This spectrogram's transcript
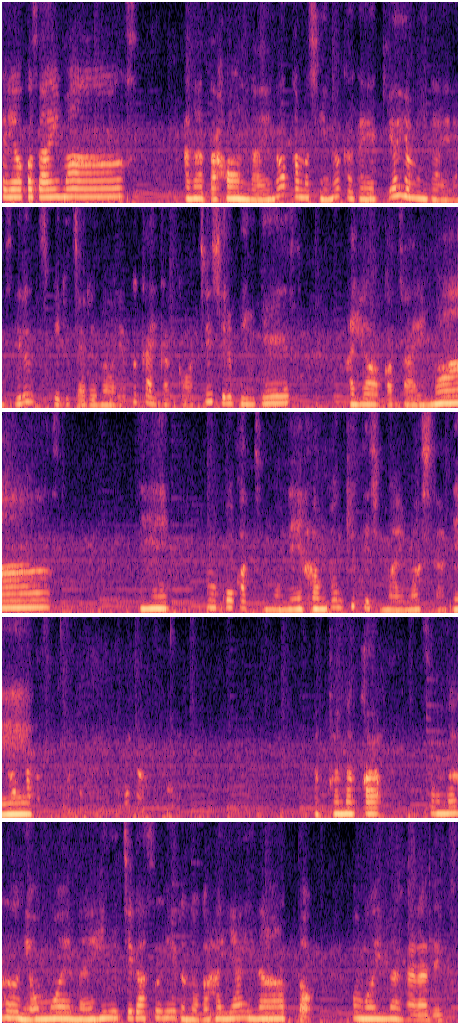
おはようございます。あなた本来の魂の輝きを蘇らせるスピリチュアル能力改革コーチシルビーです。おはようございます。ね、もう5月もね、半分切ってしまいましたね。なかなかそんな風に思えない日にちが過ぎるのが早いなぁと思いながらです。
